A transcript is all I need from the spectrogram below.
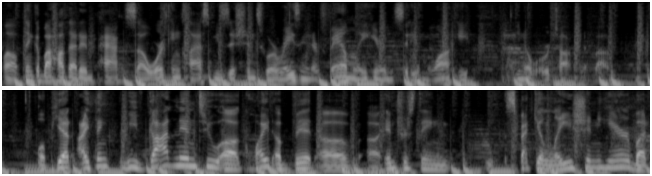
Well, think about how that impacts uh, working class musicians who are raising their family here in the city of Milwaukee you know what we're talking about. Well, Piet, I think we've gotten into uh, quite a bit of uh, interesting speculation here, but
